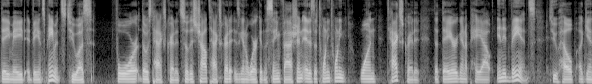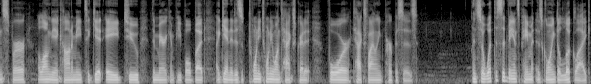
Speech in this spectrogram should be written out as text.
they made advance payments to us for those tax credits. So this child tax credit is going to work in the same fashion. It is a 2021 tax credit that they are going to pay out in advance to help again spur along the economy to get aid to the American people. But again, it is a 2021 tax credit for tax filing purposes. And so, what this advance payment is going to look like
